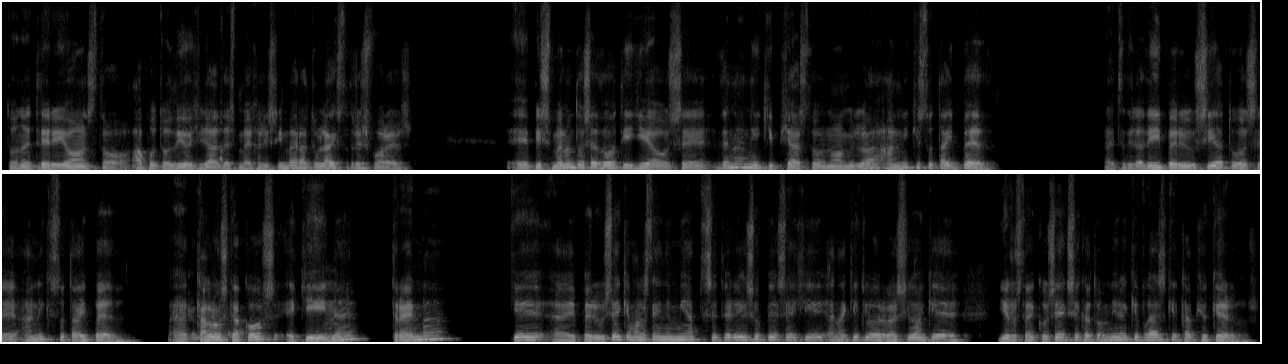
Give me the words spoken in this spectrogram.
των εταιριών στο, από το 2000 μέχρι σήμερα, τουλάχιστον τρεις φορές. Επισημένοντας εδώ ότι η ΓΕΟΣΕ δεν ανήκει πια στον Όμιλο, ανήκει στο ΤΑΙΠΕΔ. Έτσι, δηλαδή η περιουσία του ΟΣΕ ανήκει στο ΤΑΙΠΕΔ. Ε, καλώς κακός εκεί είναι, τρένα και ε, η περιουσία και μάλιστα είναι μία από τις εταιρείες οι οποίες έχει ένα κύκλο εργασιών και γύρω στα 26 εκατομμύρια και βγάζει και κάποιο κέρδος.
